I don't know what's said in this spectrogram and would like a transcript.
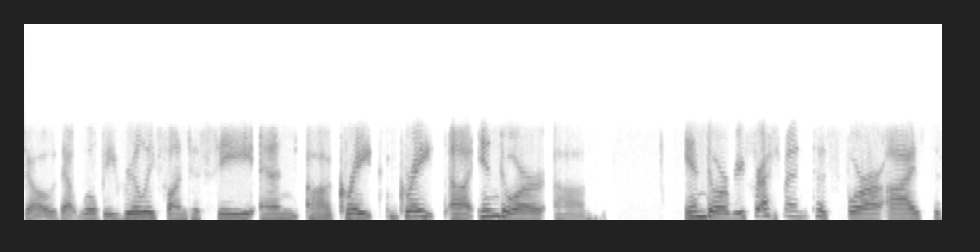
show that will be really fun to see and uh, great, great uh, indoor. Um, indoor refreshment to, for our eyes to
